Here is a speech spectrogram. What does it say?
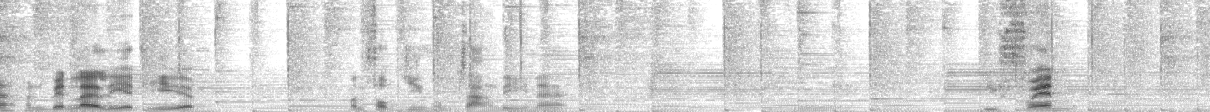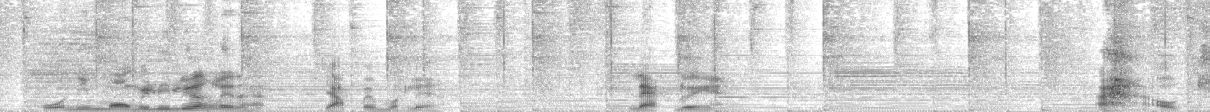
นะ มันเป็นรายละเอียดที่แบบมันสมจริงสมจังดีนะอืม defense หนี่มองไม่รู้เรื่องเลยนะฮะยับไปหมดเลยแหลกด้วยไงอะโอเค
